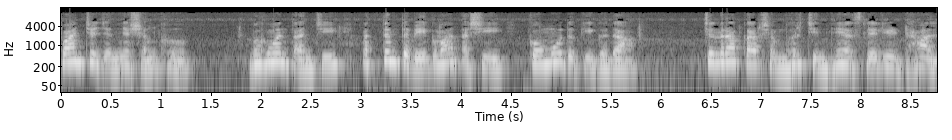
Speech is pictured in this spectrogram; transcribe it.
पांचजन्य शंख भगवंतांची अत्यंत वेगवान अशी कौमोदकी गदा चंद्राकार शंभर चिन्हे असलेली ढाल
